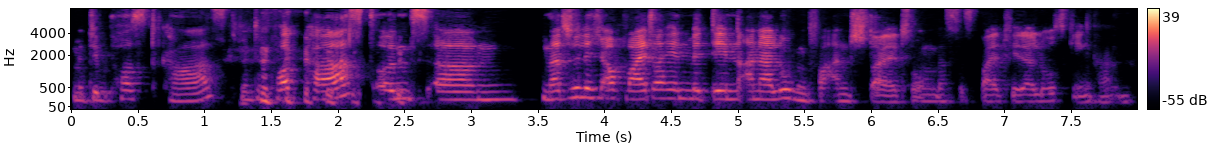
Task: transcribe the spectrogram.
mit dem Postcast, mit dem Podcast und ähm, natürlich auch weiterhin mit den analogen Veranstaltungen, dass es bald wieder losgehen kann.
